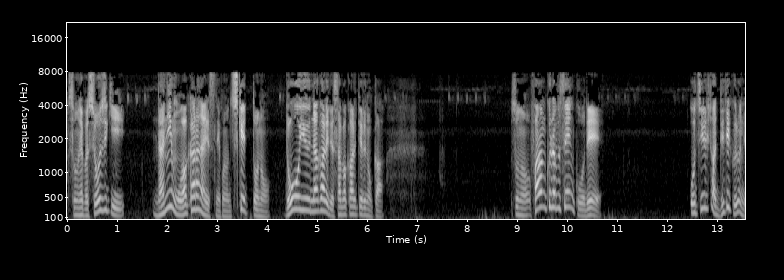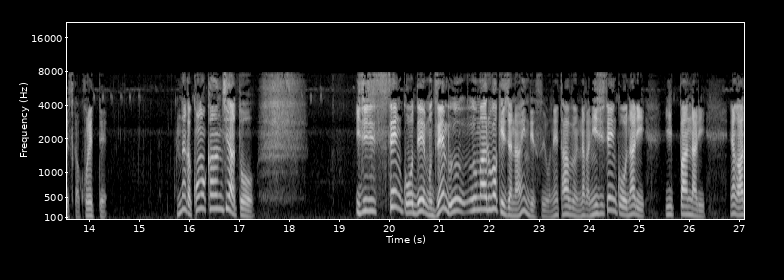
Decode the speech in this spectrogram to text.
そのやっぱ正直、何もわからないですね。このチケットの、どういう流れで裁かれてるのか。その、ファンクラブ選考で、落ちる人は出てくるんですか？これって。なんかこの感じだと、一次選考でも全部埋まるわけじゃないんですよね。多分、なんか二次選考なり、一般なり、なんかあ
